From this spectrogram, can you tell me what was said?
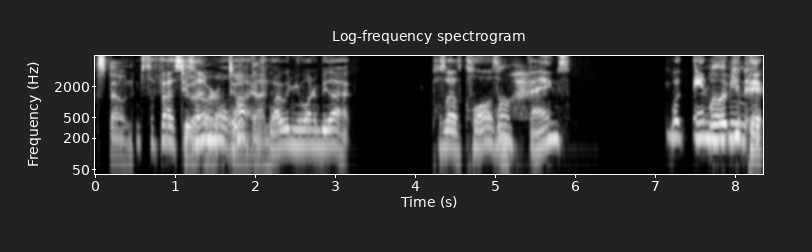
stone. It's the fastest To- or animal to have alive. done. Why wouldn't you want to be that? Plus, it has claws and fangs. What animal Well, I mean, you pick?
